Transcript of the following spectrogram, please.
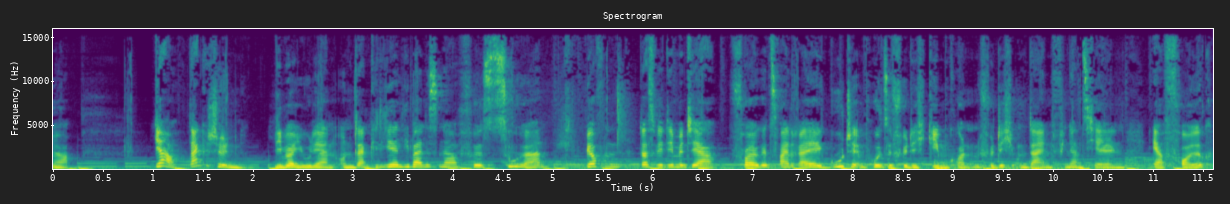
Ja. Ja, danke schön, lieber Julian. Und danke dir, lieber Listener, fürs Zuhören. Wir hoffen, dass wir dir mit der Folge 2, 3 gute Impulse für dich geben konnten, für dich und deinen finanziellen Erfolg.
